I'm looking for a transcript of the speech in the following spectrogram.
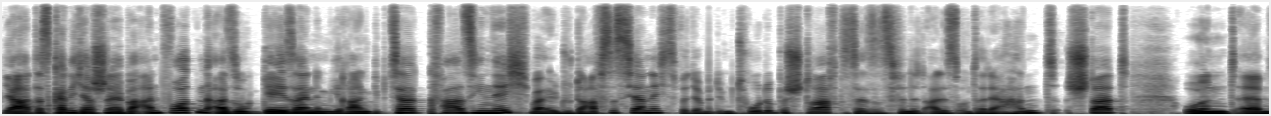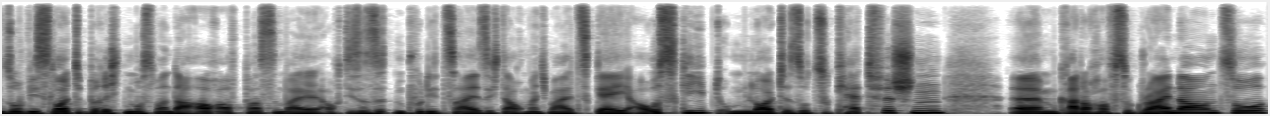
Ja, das kann ich ja schnell beantworten. Also Gay sein im Iran gibt es ja quasi nicht, weil du darfst es ja nicht. Es wird ja mit dem Tode bestraft. Das heißt, es findet alles unter der Hand statt. Und ähm, so wie es Leute berichten, muss man da auch aufpassen, weil auch diese Sittenpolizei sich da auch manchmal als gay ausgibt, um Leute so zu catfischen. Ähm, Gerade auch auf so Grinder und so.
